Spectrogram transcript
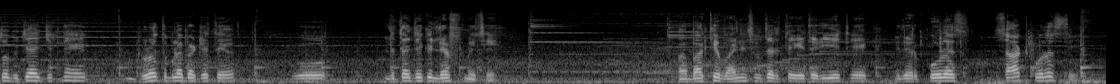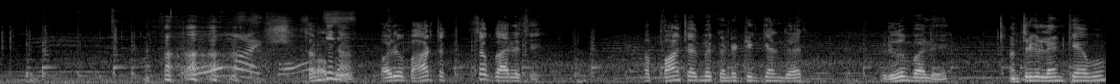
तो बेचारे जितने ढोला तबला बैठे थे वो लता जी के लेफ़्ट में थे। और बाकी वायलिन उधर थे इधर ये थे इधर कोरस साठ कोरस थे। समझे ना? और वो बाहर तक सब गा रहे थे। अब पाँच आदमी कंडक्टिंग के अंदर रिदम वाले अंतर की लाइन क्या है वो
